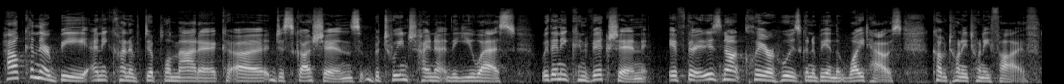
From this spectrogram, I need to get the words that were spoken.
how can there be any kind of diplomatic uh, discussions between China and the U.S. with any conviction if there is not clear who is going to be in the White House come 2025?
